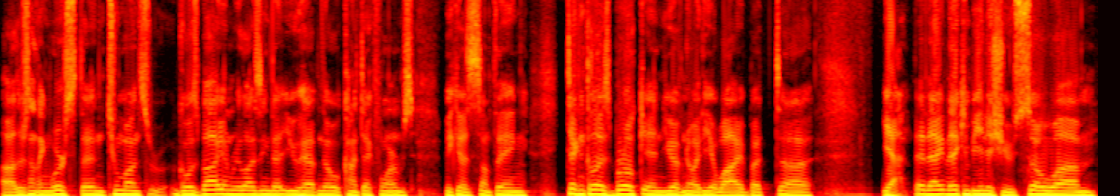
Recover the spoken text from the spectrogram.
Uh, there's nothing worse than two months goes by and realizing that you have no contact forms because something technical is broke and you have no idea why. But uh, yeah, that, that can be an issue. So um,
